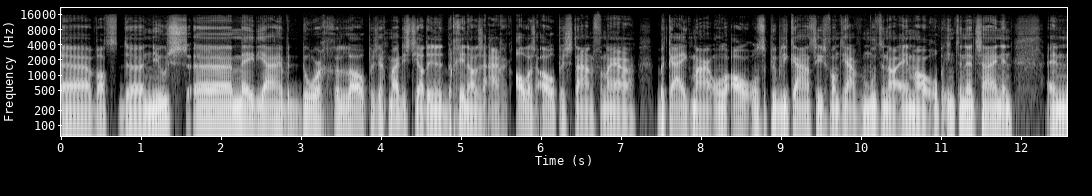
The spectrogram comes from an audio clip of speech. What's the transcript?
uh, wat de nieuwsmedia uh, hebben doorgelopen, zeg maar. Dus die hadden in het begin hadden ze eigenlijk alles openstaan van, nou ja, bekijk maar al onze publicaties, want ja, we moeten nou eenmaal op internet zijn. En, en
